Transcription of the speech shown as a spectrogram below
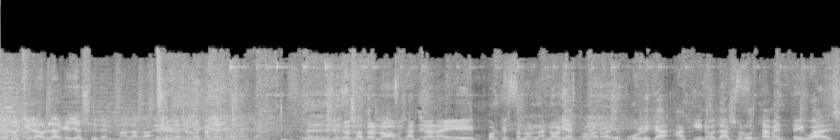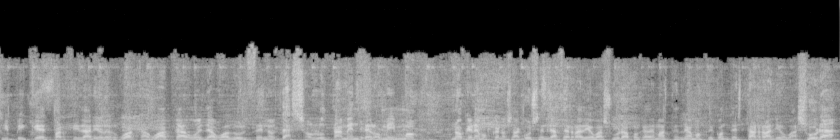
Yo no quiero hablar que yo soy del Málaga. Nosotros no vamos a entrar ahí porque esto no es la Noria, esto es la radio pública. Aquí nos da absolutamente igual si Piqué es partidario del Huaca Huaca o es de Agua Dulce, nos da absolutamente lo mismo. No queremos que nos acusen de hacer radio basura porque además tendríamos que contestar radio basura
